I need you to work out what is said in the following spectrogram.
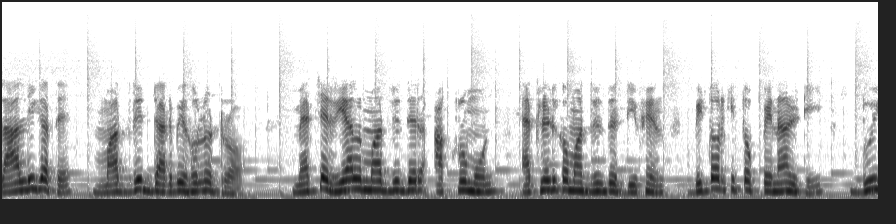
লা লিগাতে মাদ্রিদ ডার্বি হলো ড্র। ম্যাচে রিয়াল মাদ্রিদের আক্রমণ অ্যাথলেটিকো মাদ্রিদের ডিফেন্স, বিতর্কিত পেনাল্টি, দুই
